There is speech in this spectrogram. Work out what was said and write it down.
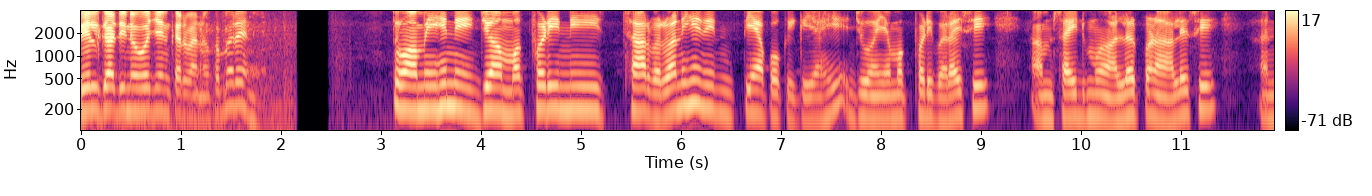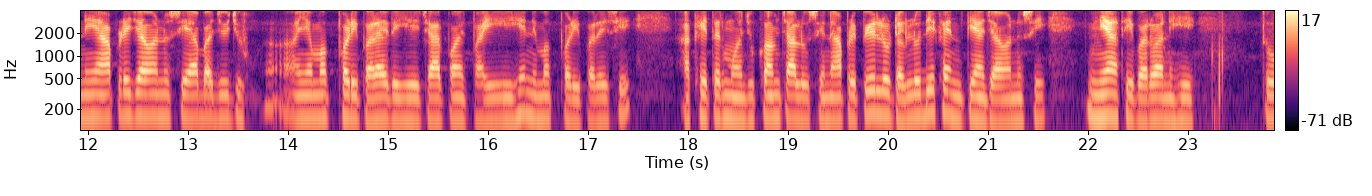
રેલગાડીનું વજન કરવાનું, ખબર હે ને? તો અમે હે ને જ્યાં મગફળીની સાર ભરવાની છે ને ત્યાં પહોંચી ગયા છે જો અહીંયા મગફળી ભરાય છે, આમ સાઈડમાં હલર પણ હાલે છે અને આપણે જવાનું છે આ બાજુ જો. અહીંયા મગફળી ભરાઈ રહી છે, ચાર પાંચ ભાઈ છે ને મગફળી ભરે છે. આ ખેતરમાં હજુ કામ ચાલુ છે ને આપણે પહેલો ઢગલો દેખાય ને ત્યાં જવાનું છે ત્યાંથી ભરવાની છે તો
